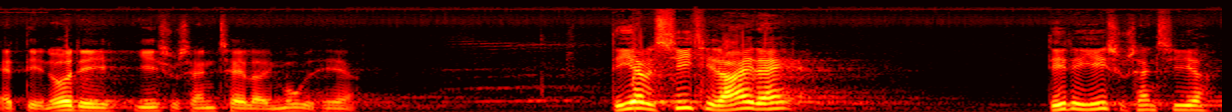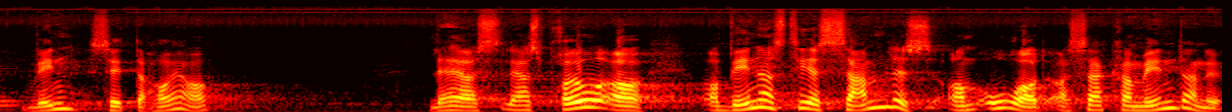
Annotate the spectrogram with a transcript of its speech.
at det er noget af det, Jesus han taler imod her. Det jeg vil sige til dig i dag, det er det Jesus han siger, ven, sæt dig højere op. Lad os, lad os prøve at, at vende os til at samles om ordet og sakramenterne.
